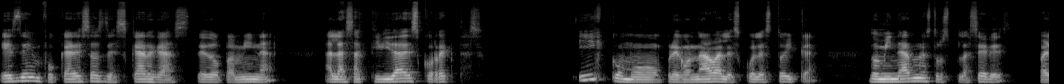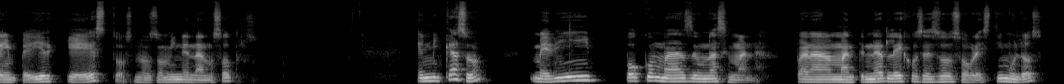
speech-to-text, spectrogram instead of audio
es de enfocar esas descargas de dopamina a las actividades correctas y, como pregonaba la escuela estoica, dominar nuestros placeres para impedir que estos nos dominen a nosotros. En mi caso, me di poco más de una semana para mantener lejos esos sobreestímulos,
